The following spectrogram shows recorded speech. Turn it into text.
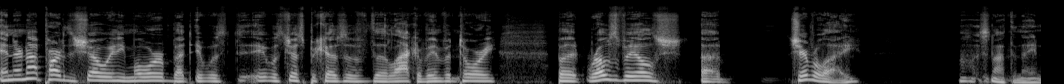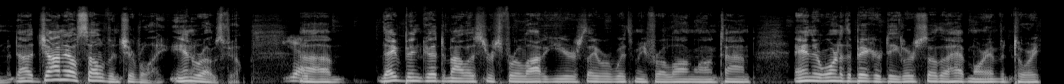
and they're not part of the show anymore, but it was it was just because of the lack of inventory. But Roseville uh, Chevrolet, oh, that's not the name. Uh, John L. Sullivan Chevrolet in Roseville. Yeah. Um, they've been good to my listeners for a lot of years. They were with me for a long, long time, and they're one of the bigger dealers, so they'll have more inventory.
